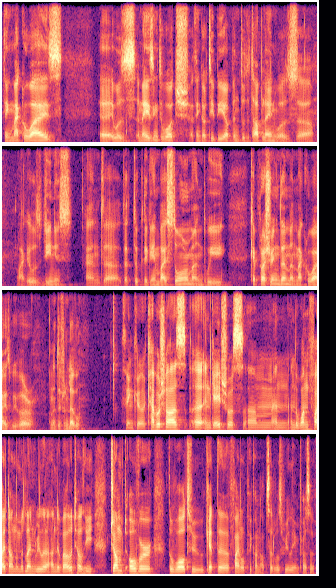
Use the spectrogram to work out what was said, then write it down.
I think macro-wise, uh, it was amazing to watch. I think our TP up into the top lane was uh, like it was genius, and uh, that took the game by storm. And we kept pressuring them, and macro-wise, we were on a different level. I think uh, uh, engage was um, in, in the one fight down the mid lane really undervalued. How he jumped over the wall to get the final pick on Upset was really impressive.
